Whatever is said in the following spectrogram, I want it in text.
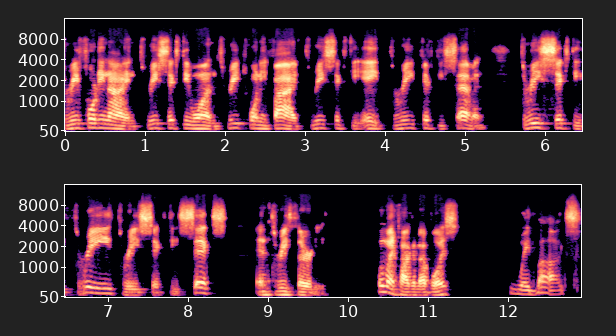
349, 361, 325, 368, 357, 363, 366, and 330. Who am I talking about, boys? Wade Boggs.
